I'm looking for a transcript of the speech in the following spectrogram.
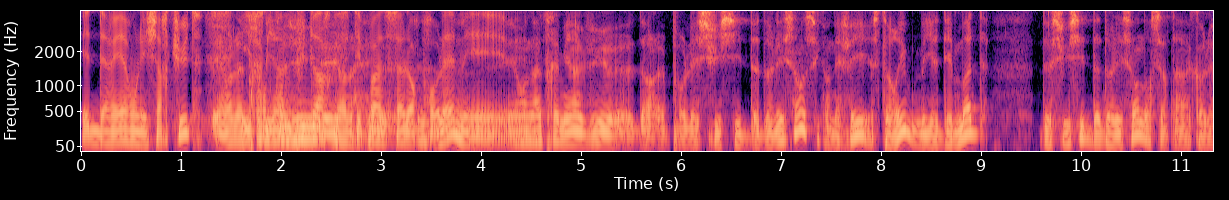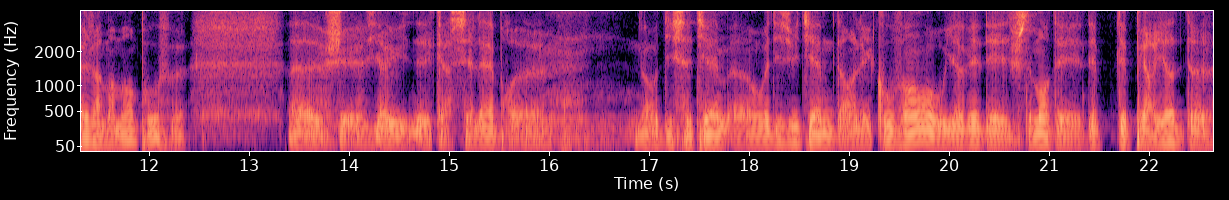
Et derrière, on les charcute. Et on l'a Ils se rendent compte vu, plus tard que c'était pas ça leur problème. Et, Et on a très bien vu euh, dans, pour les suicides d'adolescents, c'est qu'en effet, c'est horrible, mais il y a des modes de suicide d'adolescents dans certains collèges à un moment, pouf. euh, Il y a eu des cas célèbres euh, au 17e euh, ou au 18e dans les couvents où il y avait justement des, des, des périodes de,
